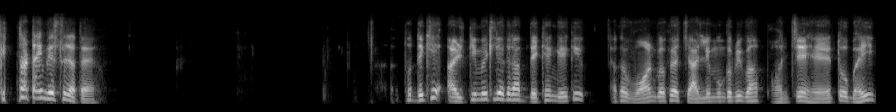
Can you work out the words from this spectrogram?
कितना टाइम वेस्ट हो जाता है। तो देखिए अल्टीमेटली अगर आप देखेंगे कि अगर वॉन बफे और चार्ली मुंगर भी वहाँ पहुँचे हैं तो भाई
